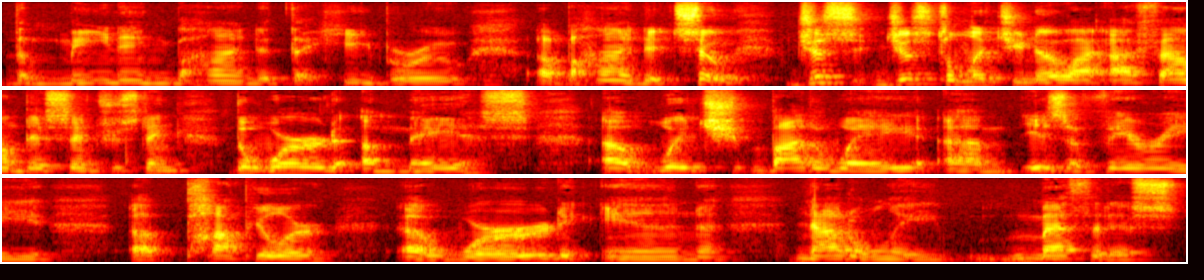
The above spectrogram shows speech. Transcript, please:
the meaning behind it, the Hebrew uh, behind it. So, just just to let you know, I, I found this interesting. The word Emmaus, uh, which, by the way, um, is a very uh, popular uh, word in not only Methodist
